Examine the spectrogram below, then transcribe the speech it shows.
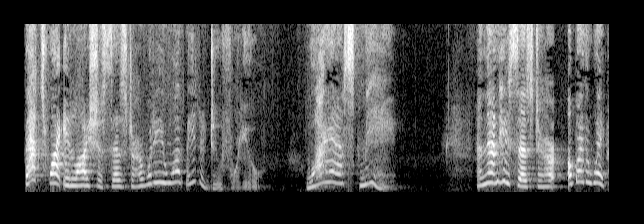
That's why Elisha says to her, What do you want me to do for you? Why ask me? And then he says to her, Oh, by the way,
